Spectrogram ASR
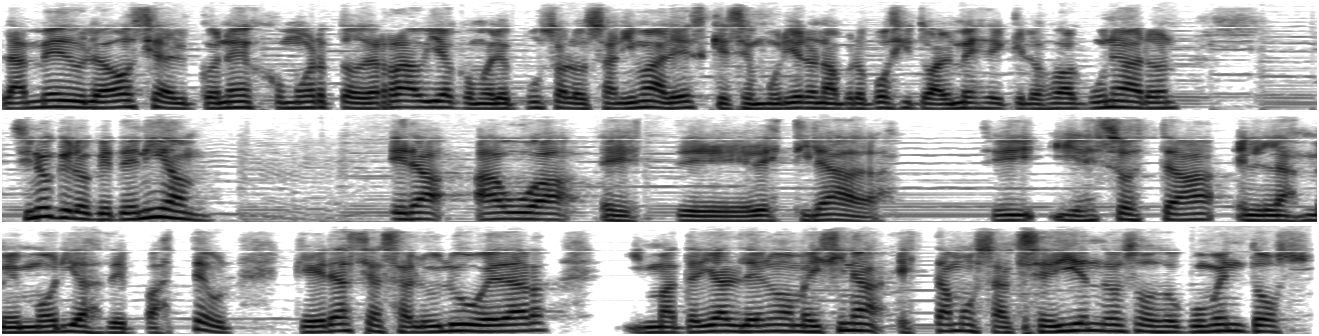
la médula ósea del conejo muerto de rabia como le puso a los animales, que se murieron a propósito al mes de que los vacunaron, sino que lo que tenía era agua este, destilada. Y eso está en las memorias de Pasteur, que gracias a Lulú Vedar y material de nueva medicina estamos accediendo a esos documentos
